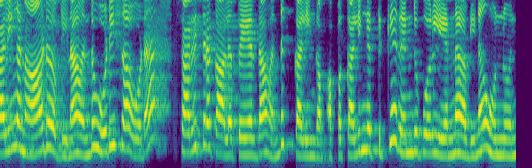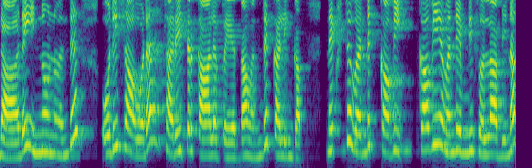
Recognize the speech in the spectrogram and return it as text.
கலிங்க நாடு அப்படின்னா வந்து ஒடிசாவோட சரித்திர கால பெயர் தான் வந்து கலிங்கம். அப்போ கலிங்கத்துக்கு ரெண்டு பொருள் என்ன அப்படின்னா ஒன்று வந்து ஆடை இன்னொன்று வந்து ஒடிசாவோட சரித்திர கால பெயர் தான் வந்து கலிங்கம். நெக்ஸ்ட்டு வந்து கவி. கவியை வந்து எப்படி சொல்லலாம் அப்படின்னா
